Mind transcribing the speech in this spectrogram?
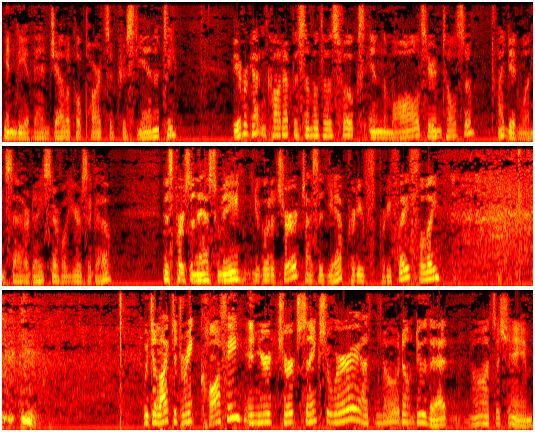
in the evangelical parts of Christianity. Have you ever gotten caught up with some of those folks in the malls here in Tulsa? I did one Saturday several years ago. This person asked me, "You go to church?" I said, "Yeah, pretty pretty faithfully." Would you like to drink coffee in your church sanctuary? I, no, don't do that. Oh, it's a shame.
